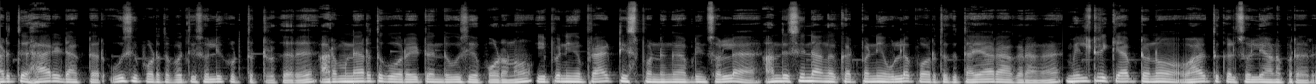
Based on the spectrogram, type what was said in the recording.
அடுத்து ஹாரி டாக்டர் ஊசி போடுறத பற்றி சொல்லி கொடுத்துட்ருக்காரு. அரை மணி நேரத்துக்கு ஒரு ஐட்டம் இந்த ஊசியை போடணும். இப்போ நீங்கள் ப்ராக்டிஸ் பண்ணுங்க அப்படின்னு சொல்ல அந்த சீன் அங்கே கட் பண்ணி உள்ளே போகிறதுக்கு தயாராகிறாங்க. மிலிட்ரி கேப்டனும் வாழ்த்துக்கள் சொல்லி அனுப்புறாரு.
